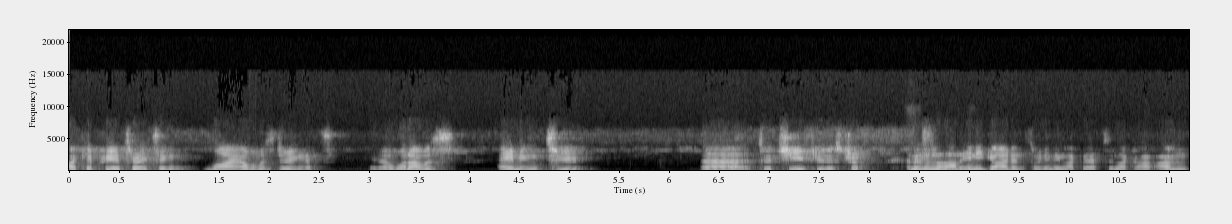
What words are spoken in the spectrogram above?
I kept reiterating why I was doing it you know what I was aiming to uh, to achieve through this trip and this is without any guidance or anything like that. So like I, am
